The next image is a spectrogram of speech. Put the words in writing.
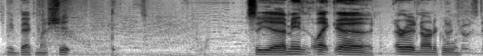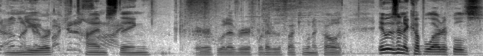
Give me back my shit. So yeah, I mean, like, uh, I read an article in New York Times thing, or whatever, whatever the fuck you want to call it. It was in a couple articles,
